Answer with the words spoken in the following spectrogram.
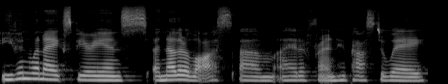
even when I experienced another loss, um, I had a friend who passed away,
